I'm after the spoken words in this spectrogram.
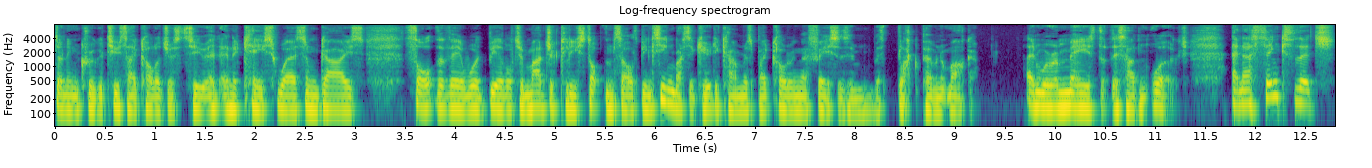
Dunning Kruger, two psychologists, who, in a case where some guys thought that they would be able to magically stop themselves being seen by security cameras by colouring their faces in with black permanent marker and were amazed that this hadn't worked. And I think that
